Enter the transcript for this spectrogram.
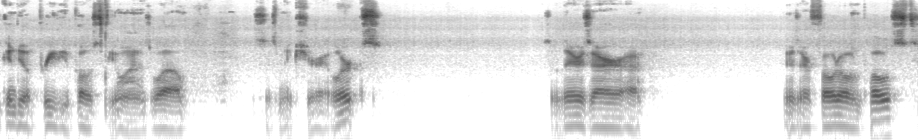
You can do a preview post if you want as well. Let's just make sure it works. So there's our uh, there's our photo and post.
